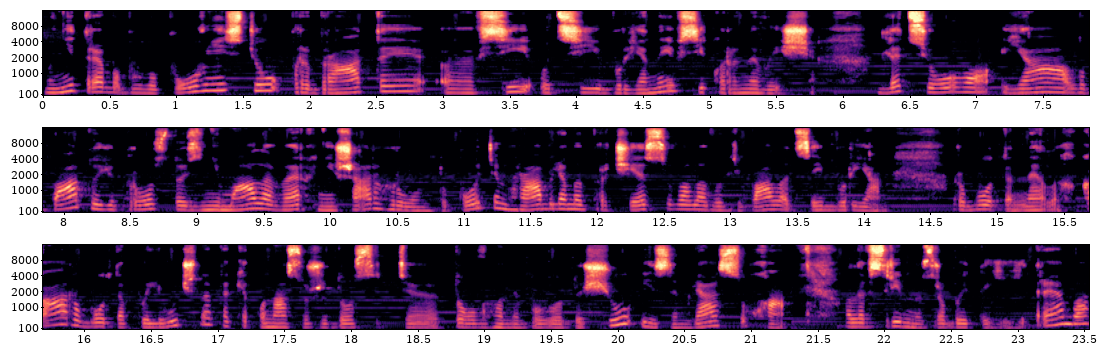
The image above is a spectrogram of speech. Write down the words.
Мені треба було повністю прибрати е, всі оці бур'яни, всі кореневища. Для цього я лопатою просто знімала верхній шар ґрунту, потім граблями прочесувала, вигрібала цей бур'ян. Робота нелегка, робота пилючна, так як у нас уже досить е, довго не було дощу і земля суха. Але все рівно зробити її треба.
